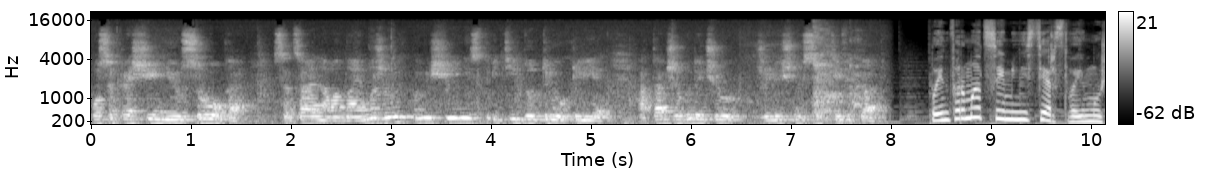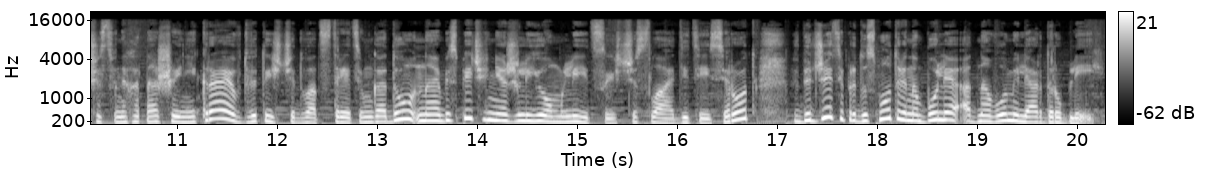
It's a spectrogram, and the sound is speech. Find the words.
по сокращению срока социального найма жилых помещений с 5 до 3 лет, а также выдачу жилищных сертификатов. По информации Министерства имущественных отношений края, в 2023 году на обеспечение жильем лиц из числа детей-сирот в бюджете предусмотрено более 1 миллиарда рублей.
